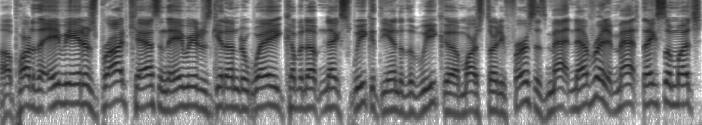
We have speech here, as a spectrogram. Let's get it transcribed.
uh, part of the Aviators broadcast, and the Aviators get underway coming up next week at the end of the week, uh, March 31st, is Matt Neverett. And Matt, thanks so much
